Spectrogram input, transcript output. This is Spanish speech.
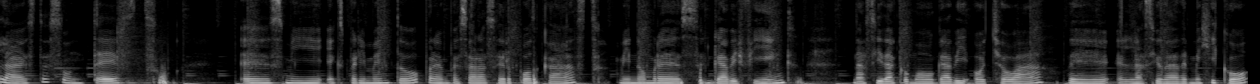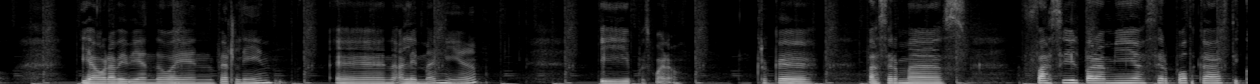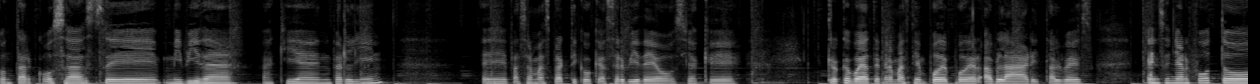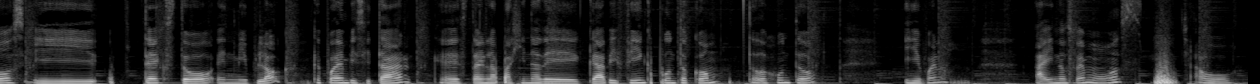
Hola, este es un test. Es mi experimento para empezar a hacer podcast. Mi nombre es Gaby Fink, nacida como Gaby Ochoa de la Ciudad de México y ahora viviendo en Berlín, en Alemania. Y pues bueno, creo que va a ser más fácil para mí hacer podcast y contar cosas de mi vida aquí en Berlín eh, va a ser más práctico que hacer videos, ya que creo que voy a tener más tiempo de poder hablar y tal vez enseñar fotos y texto en mi blog que pueden visitar, que está en la página de gabyfink.com, todo junto. Y bueno, ahí nos vemos. Chao.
